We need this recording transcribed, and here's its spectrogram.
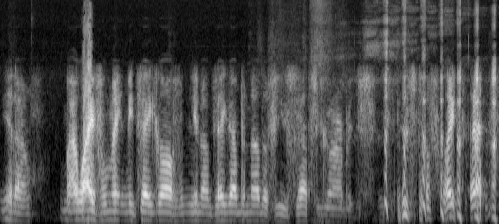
you know, my wife will make me take off, and you know, take up another few sets of garbage and stuff like that.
